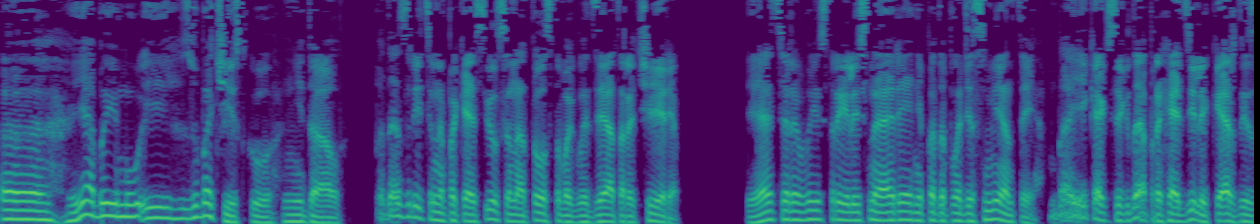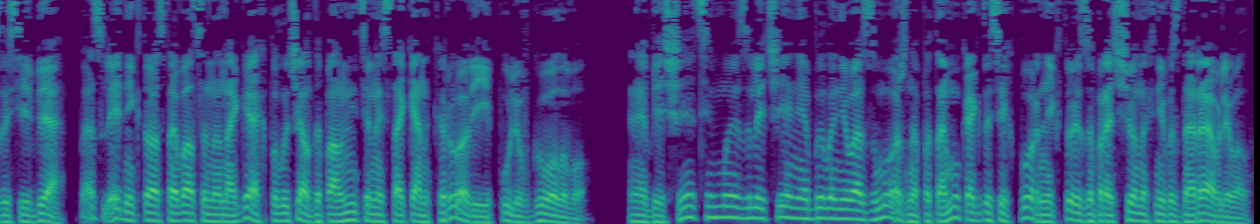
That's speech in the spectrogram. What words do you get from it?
«Э, я бы ему и зубочистку не дал», — подозрительно покосился на толстого гладиатора череп. Пятеро выстроились на арене под аплодисменты. Бои, как всегда, проходили каждый за себя. Последний, кто оставался на ногах, получал дополнительный стакан крови и пулю в голову. Обещать ему излечение было невозможно, потому как до сих пор никто из обращенных не выздоравливал.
